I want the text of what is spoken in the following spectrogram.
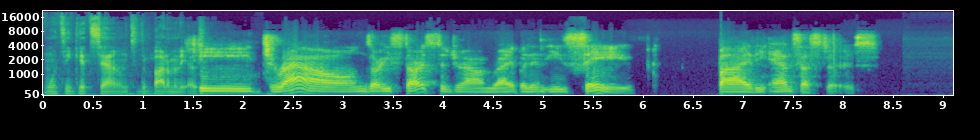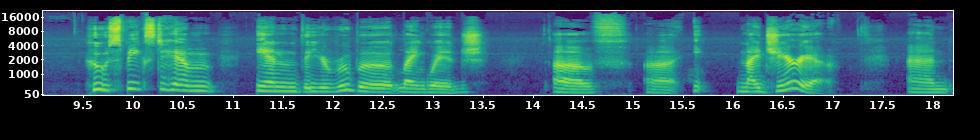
once he gets down to the bottom of the ocean? He drowns or he starts to drown, right? But then he's saved by the ancestors. Who speaks to him in the Yoruba language of uh, Nigeria. And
